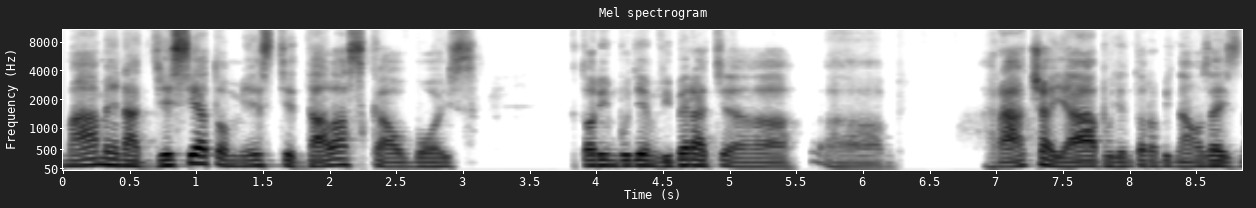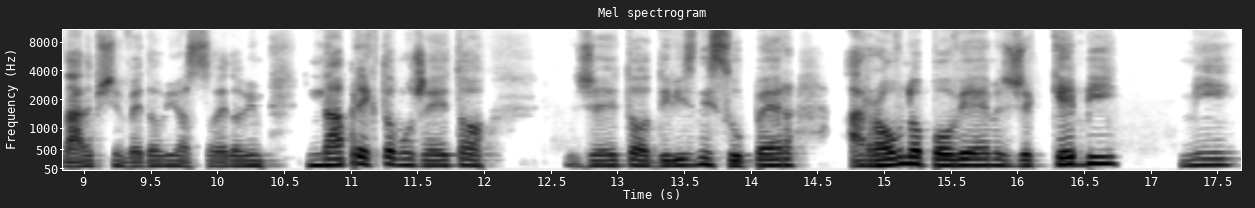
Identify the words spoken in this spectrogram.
Máme na desiatom mieste Dallas Cowboys, ktorým budem vyberať uh, uh, hráča ja, budem to robiť naozaj s najlepším vedomím a svedomím, napriek tomu, že je to, že je to divizný super a rovno poviem, že keby mi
